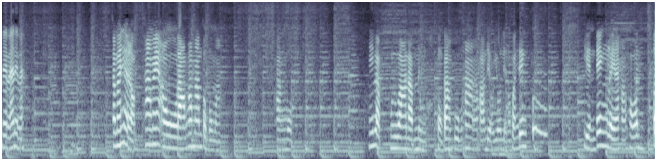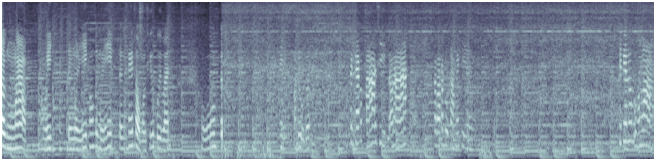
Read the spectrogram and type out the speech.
ได้ไหมได้ไหมถ้าไม่ใช่หรอกถ้าไม่เอาราวผ้าม่านตกลงมาพังหมดนี่แบบมือวางอันดับหนึ่งของการปูผ้านะคะเดี๋ยวโยนเหรียญลงไปเด้งปึ้งเหรียญเด้งเลยนะคะเพราะว่าตึงมากเอาไว้ตึงกว่านี้ต้องตึงกว่านี้ตึงให้สมกับที่คุยไปโอ้โหนี่มา ดูดเป็นแค่ผ้าฉีกแล้วนะกระดาษดูทำให้ทีนึงที่แค่ต้องดูข้างล่าง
